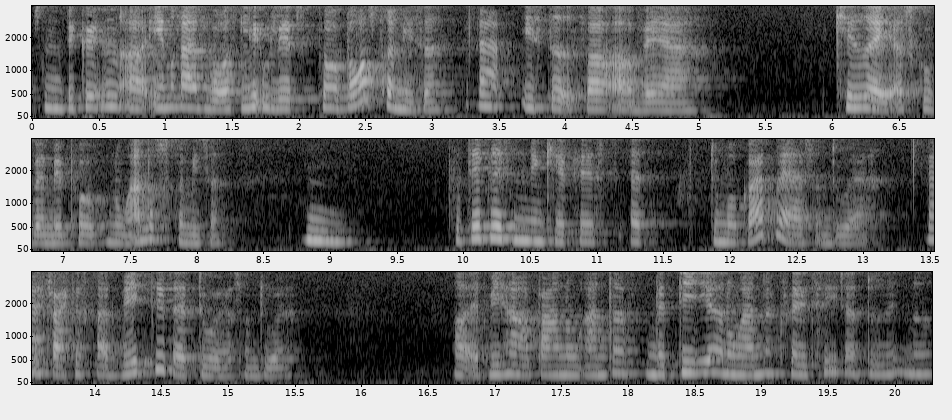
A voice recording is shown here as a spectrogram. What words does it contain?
sådan begynde at indrette vores liv lidt på vores præmisser, ja. i stedet for at være ked af at skulle være med på nogle andres præmisser. Mm. Så det bliver sådan min kæphest, at du må godt være, som du er. Ja. Det er faktisk ret vigtigt, at du er, som du er. Og at vi har bare nogle andre værdier og nogle andre kvaliteter at byde ind med.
